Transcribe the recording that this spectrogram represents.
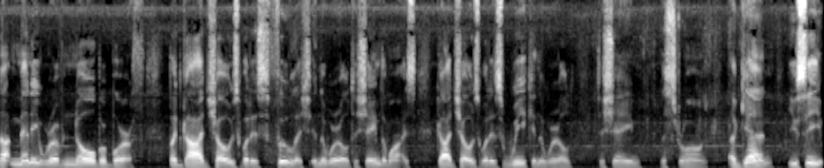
not many were of noble birth, but God chose what is foolish in the world to shame the wise. God chose what is weak in the world to shame the strong. Again, you see,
